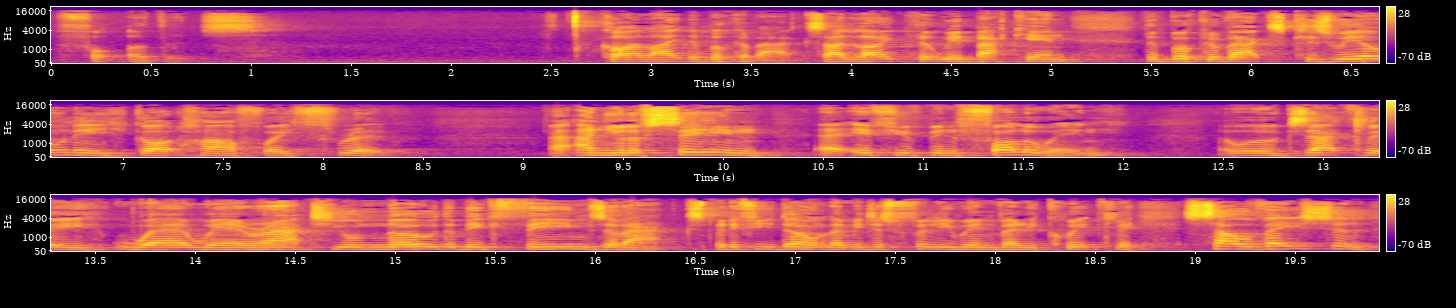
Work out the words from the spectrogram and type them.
for others. Quite like the book of Acts. I like that we're back in the book of Acts because we only got halfway through. And you'll have seen, uh, if you've been following, exactly where we're at. You'll know the big themes of Acts, but if you don't, let me just fill you in very quickly. Salvation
